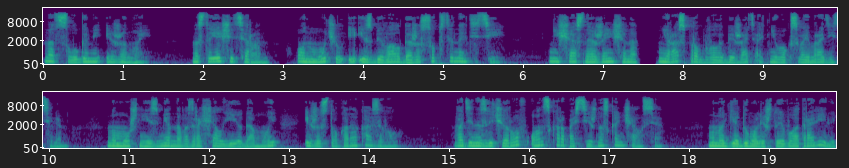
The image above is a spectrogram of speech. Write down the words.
над слугами и женой. Настоящий тиран. Он мучил и избивал даже собственных детей. Несчастная женщина не раз пробовала бежать от него к своим родителям, но муж неизменно возвращал ее домой и жестоко наказывал. В один из вечеров он скоропостижно скончался. Многие думали, что его отравили,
